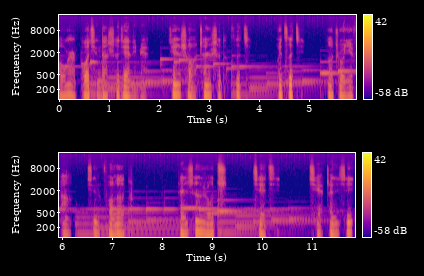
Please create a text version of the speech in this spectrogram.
偶尔薄情的世界里面，坚守真实的自己，为自己构筑一方幸福乐土。人生如此，切记且珍惜，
